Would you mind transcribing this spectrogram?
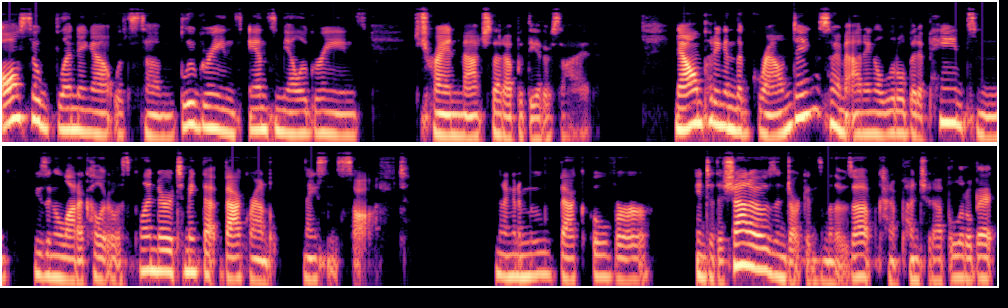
also blending out with some blue greens and some yellow greens to try and match that up with the other side. Now I'm putting in the grounding, so I'm adding a little bit of paint and using a lot of colorless blender to make that background nice and soft. And I'm going to move back over into the shadows and darken some of those up, kind of punch it up a little bit,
